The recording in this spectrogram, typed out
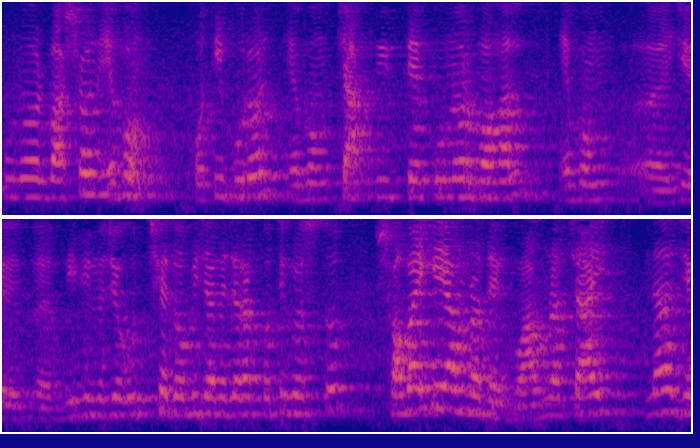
পুনর্বাসন এবং ক্ষতিপূরণ এবং চাকরিতে পুনর্বহাল এবং এই যে বিভিন্ন যে উচ্ছেদ অভিযানে যারা ক্ষতিগ্রস্ত, সবাইকেই আমরা দেখব। আমরা চাই না যে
